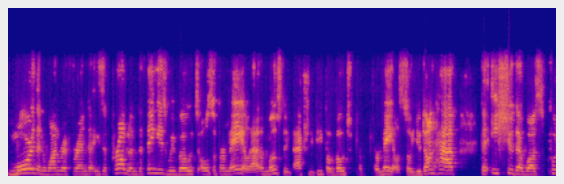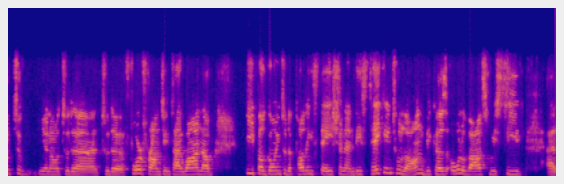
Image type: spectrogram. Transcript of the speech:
more than one referenda is a problem. The thing is, we vote also per mail. Uh, mostly, actually, people vote per, per mail, so you don't have the issue that was put to you know to the to the forefront in Taiwan of people going to the polling station and this taking too long because all of us receive a,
